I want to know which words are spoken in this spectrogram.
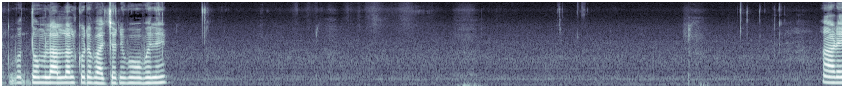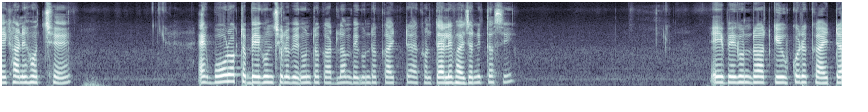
একদম লাল লাল করে ভাজা নেব ওভেনে। আর এখানে হচ্ছে এক বড় একটা বেগুন ছিল, বেগুনটা কাটলাম, বেগুনটা কাটটা এখন তেলে ভাজা নিতেছি। এই বেগুনটা কিউব করে কাটটা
